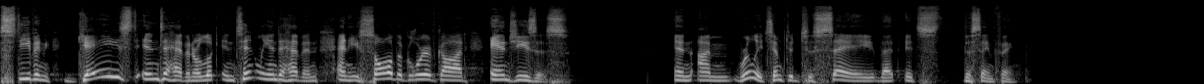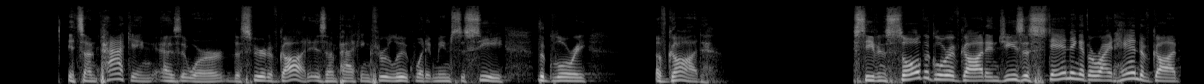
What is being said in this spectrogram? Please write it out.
Stephen gazed into heaven or looked intently into heaven and he saw the glory of God and Jesus. And I'm really tempted to say that it's the same thing it's unpacking, as it were, the Spirit of God is unpacking through Luke what it means to see the glory of God. Stephen saw the glory of God and Jesus standing at the right hand of God.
